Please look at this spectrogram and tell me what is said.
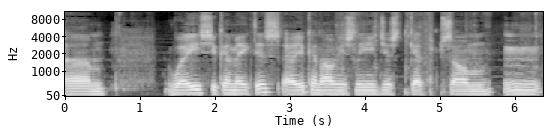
um, ways you can make this. Uh, you can obviously just get some. Mm,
